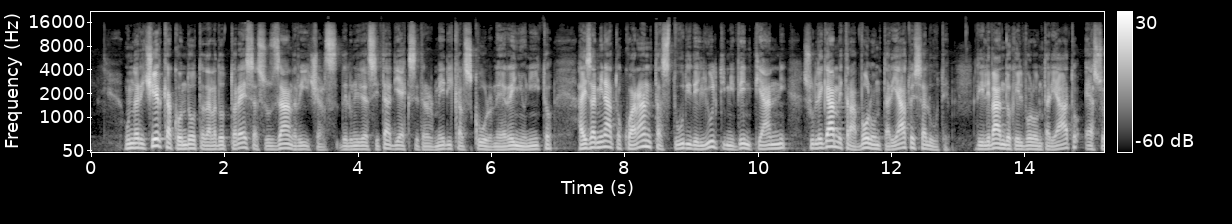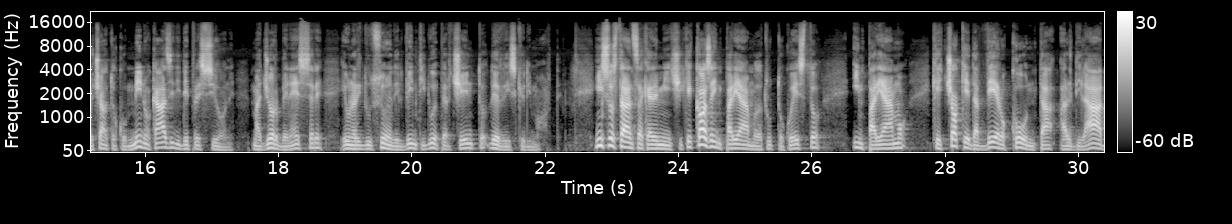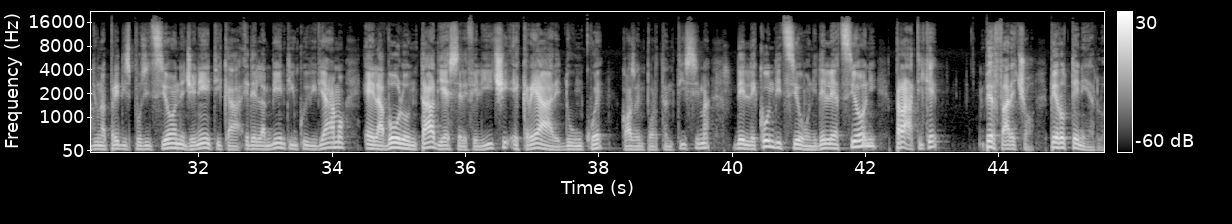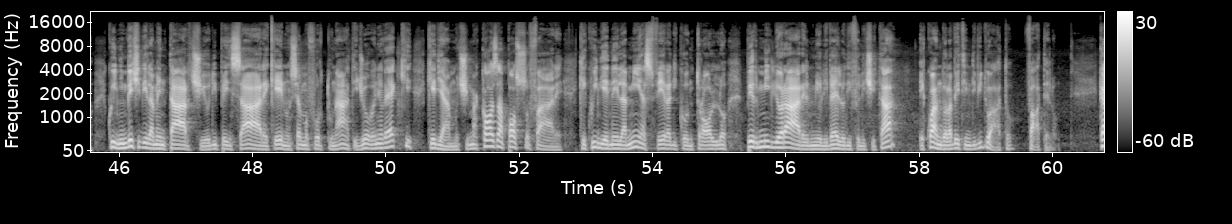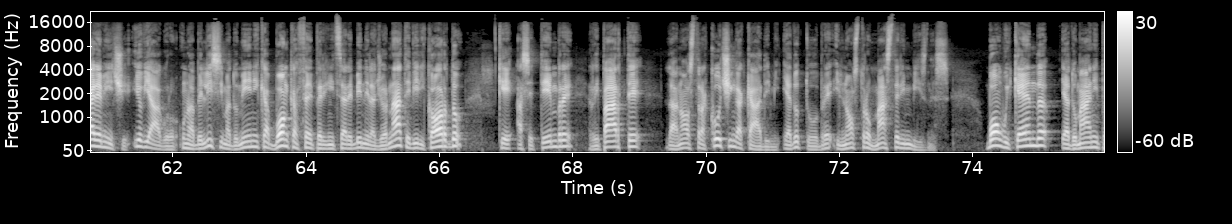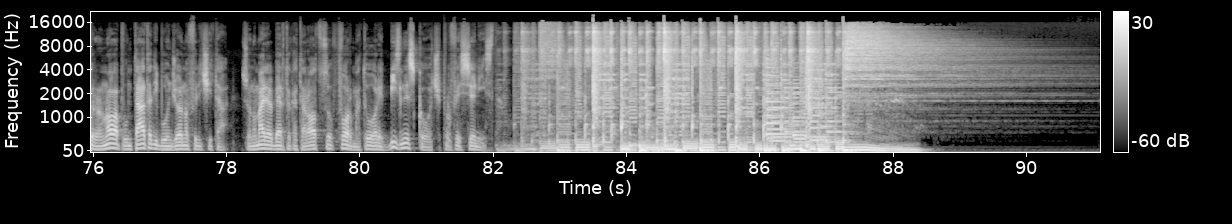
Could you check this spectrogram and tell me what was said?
Una ricerca condotta dalla dottoressa Suzanne Richards dell'Università di Exeter Medical School nel Regno Unito ha esaminato 40 studi degli ultimi 20 anni sul legame tra volontariato e salute, rilevando che il volontariato è associato con meno casi di depressione, maggior benessere e una riduzione del 22% del rischio di morte. In sostanza, cari amici, che cosa impariamo da tutto questo? Impariamo che ciò che davvero conta, al di là di una predisposizione genetica e dell'ambiente in cui viviamo, è la volontà di essere felici e creare dunque, cosa importantissima, delle condizioni, delle azioni pratiche per fare ciò per ottenerlo. Quindi invece di lamentarci o di pensare che non siamo fortunati, giovani o vecchi, chiediamoci ma cosa posso fare, che quindi è nella mia sfera di controllo, per migliorare il mio livello di felicità e quando l'avete individuato, fatelo. Cari amici, io vi auguro una bellissima domenica, buon caffè per iniziare bene la giornata e vi ricordo che a settembre riparte la nostra Coaching Academy e ad ottobre il nostro Master in Business. Buon weekend e a domani per una nuova puntata di Buongiorno Felicità. Sono Mario Alberto Catarozzo, formatore, business coach, professionista.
